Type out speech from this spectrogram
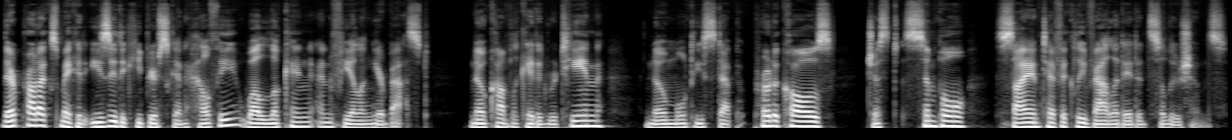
Their products make it easy to keep your skin healthy while looking and feeling your best. No complicated routine, no multi step protocols, just simple, scientifically validated solutions.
